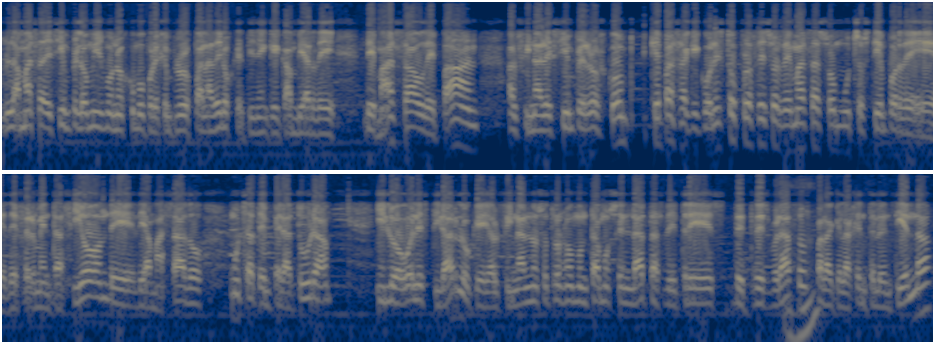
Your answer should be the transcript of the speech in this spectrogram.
la masa de siempre lo mismo, no es como por ejemplo los panaderos que tienen que cambiar de, de masa o de pan, al final es siempre roscón. ¿Qué pasa? Que con estos procesos de masa son muchos tiempos de, de fermentación, de, de, amasado, mucha temperatura y luego el estirarlo, que al final nosotros lo montamos en latas de tres, de tres brazos para que la gente lo entienda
